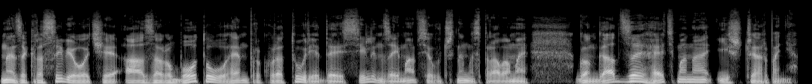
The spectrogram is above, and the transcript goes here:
не за красиві очі, а за роботу у генпрокуратурі, де Сілін займався гучними справами Гонгадзе, Гетьмана і Щербаня.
